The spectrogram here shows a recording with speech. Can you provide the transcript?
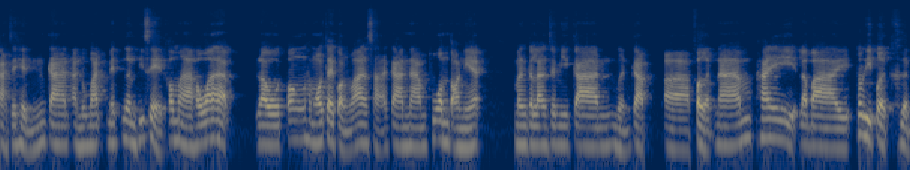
อาจจะเห็นการอนุมัติเม็ดเงินพิเศษเข้ามา เพราะว่าเราต้องทำความเข้าใจก่อนว่าสถานการณ์น้ำท่วมตอนนี้มันกำลังจะมีการเหมือนกับ เปิดน้ำให้ระบายโทษทีเปิดเขื่อน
